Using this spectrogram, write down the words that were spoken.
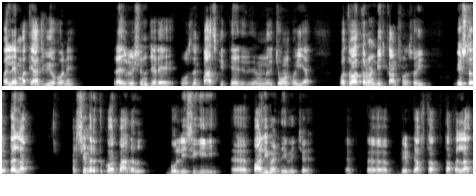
ਪਹਿਲੇ ਮਤਿਆਂ 'ਚ ਵੀ ਉਹ ਨੇ ਰੈਜ਼ੋਲੂਸ਼ਨ ਜਿਹੜੇ ਉਸ ਦਿਨ ਪਾਸ ਕੀਤੇ, ਜਿਸ ਦਿਨ ਉਹਨਾਂ ਦੀ ਚੋਣ ਹੋਈ ਹੈ ਉਸ ਤੋਂ ਬਾਅਦ ਤਲਵੰਡੀ 'ਚ ਕਾਨਫਰੰਸ ਹੋਈ। ਇਸ ਤੋਂ ਵੀ ਪਹਿਲਾਂ ਹਰਸਿਮਰਤ ਕੌਰ ਬਾਦਲ ਬੋਲੀ ਸੀਗੀ ਪਾਰਲੀਮੈਂਟ ਦੇ ਵਿੱਚ ਡੇਢ ਕੁ ਹਫ਼ਤਾ ਹਫ਼ਤਾ ਪਹਿਲਾਂ।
